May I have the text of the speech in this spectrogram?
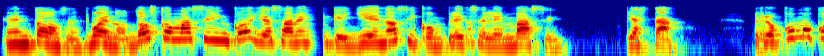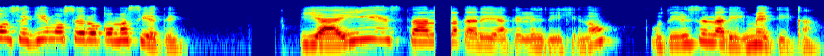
Entonces, bueno, 2,5 ya saben que llenas y completas el envase. Ya está. Pero ¿cómo conseguimos 0,7? Y ahí está la tarea que les dije, ¿no? Utilicen la aritmética.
